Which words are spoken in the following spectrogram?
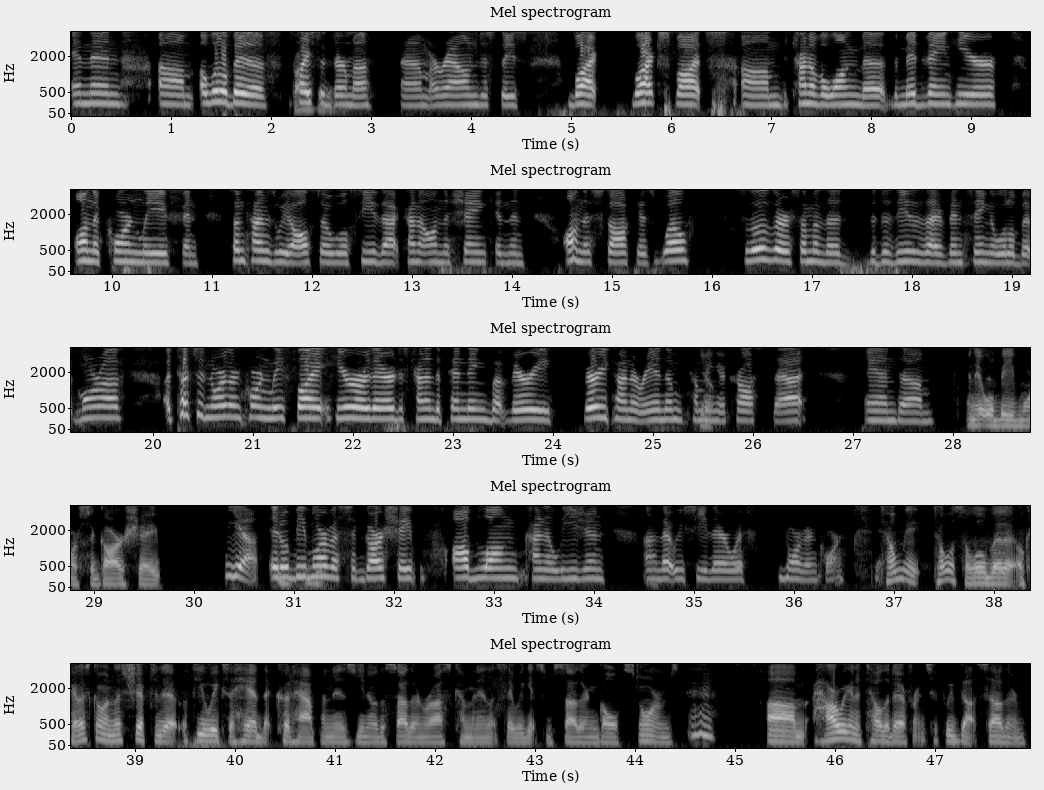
And then um, a little bit of Physoderma. um, around just these black black spots um, kind of along the, the mid vein here on the corn leaf. And sometimes we also will see that kind of on the shank and then on the stalk as well so those are some of the, the diseases I've been seeing a little bit more of. A touch of northern corn leaf blight here or there, just kind of depending, but very, very kind of random coming across that. And um, And it will be more cigar shaped. yeah, it'll be more of a cigar shaped oblong kind of lesion uh, that we see there with northern corn. Tell me, tell us a little bit. Okay, let's go and let's shift into a few weeks ahead. That could happen is you know the southern rust coming in. Let's say we get some southern Gulf storms. Mhm. Um, how are we going to tell the difference if we've got southern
